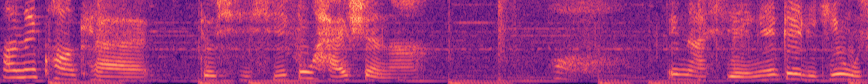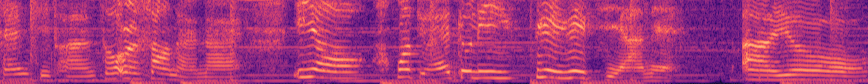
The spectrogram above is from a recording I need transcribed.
安尼看起来就是媳妇海选啊！哦，你若是会用个离去五山集团做二少奶奶，以后我就爱跟你月月姐呢。哎哟，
